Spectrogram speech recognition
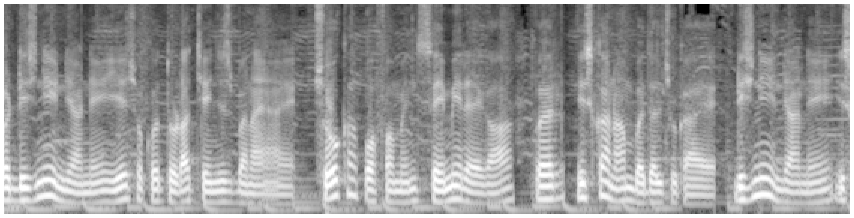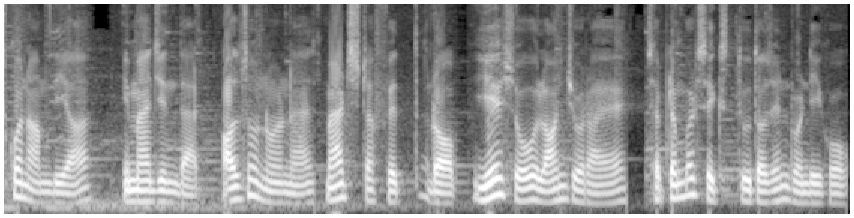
पर डिज्नी इंडिया ने ये शो को थोड़ा चेंजेस बनाया है। शो का परफॉर्मेंस सेम ही रहेगा, पर इसका नाम बदल चुका है। डिज्नी इंडिया ने इसको नाम दिया imagine that also known as mad stuff with Rob ये शो लॉन्च हो रहा है सितंबर 6 2020 को।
